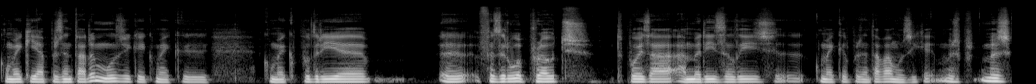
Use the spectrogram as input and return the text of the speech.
como é que ia apresentar a música e como é que, como é que poderia eh, fazer o approach depois à, à Marisa Liz, eh, como é que apresentava a música. Mas, mas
